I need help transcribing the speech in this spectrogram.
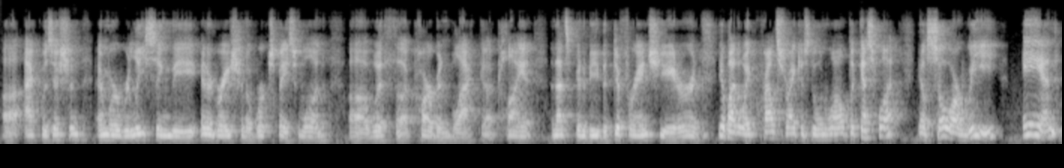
uh, acquisition, and we're releasing the integration of Workspace ONE uh, with uh, Carbon Black uh, client, and that's going to be the differentiator. And you know, by the way, CrowdStrike is doing well, but guess what? You know, so are we. And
